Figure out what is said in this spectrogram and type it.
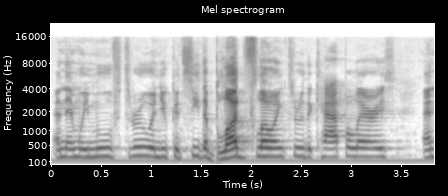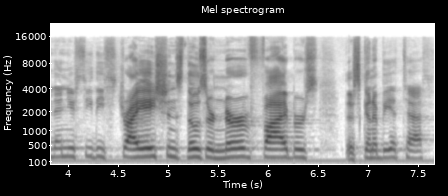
And then we move through, and you can see the blood flowing through the capillaries. And then you see these striations, those are nerve fibers. There's going to be a test.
